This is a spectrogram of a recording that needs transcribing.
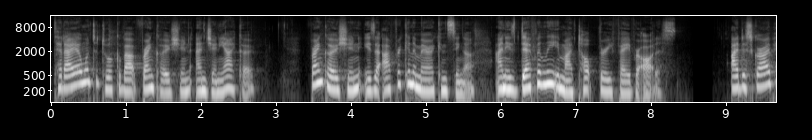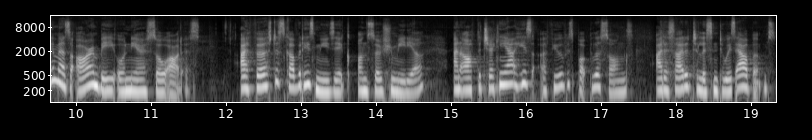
Today I want to talk about Frank Ocean and Jhené Aiko. Frank Ocean is an African American singer and is definitely in my top 3 favorite artists. I describe him as an R&B or neo soul artist. I first discovered his music on social media, and after checking out his a few of his popular songs, I decided to listen to his albums.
